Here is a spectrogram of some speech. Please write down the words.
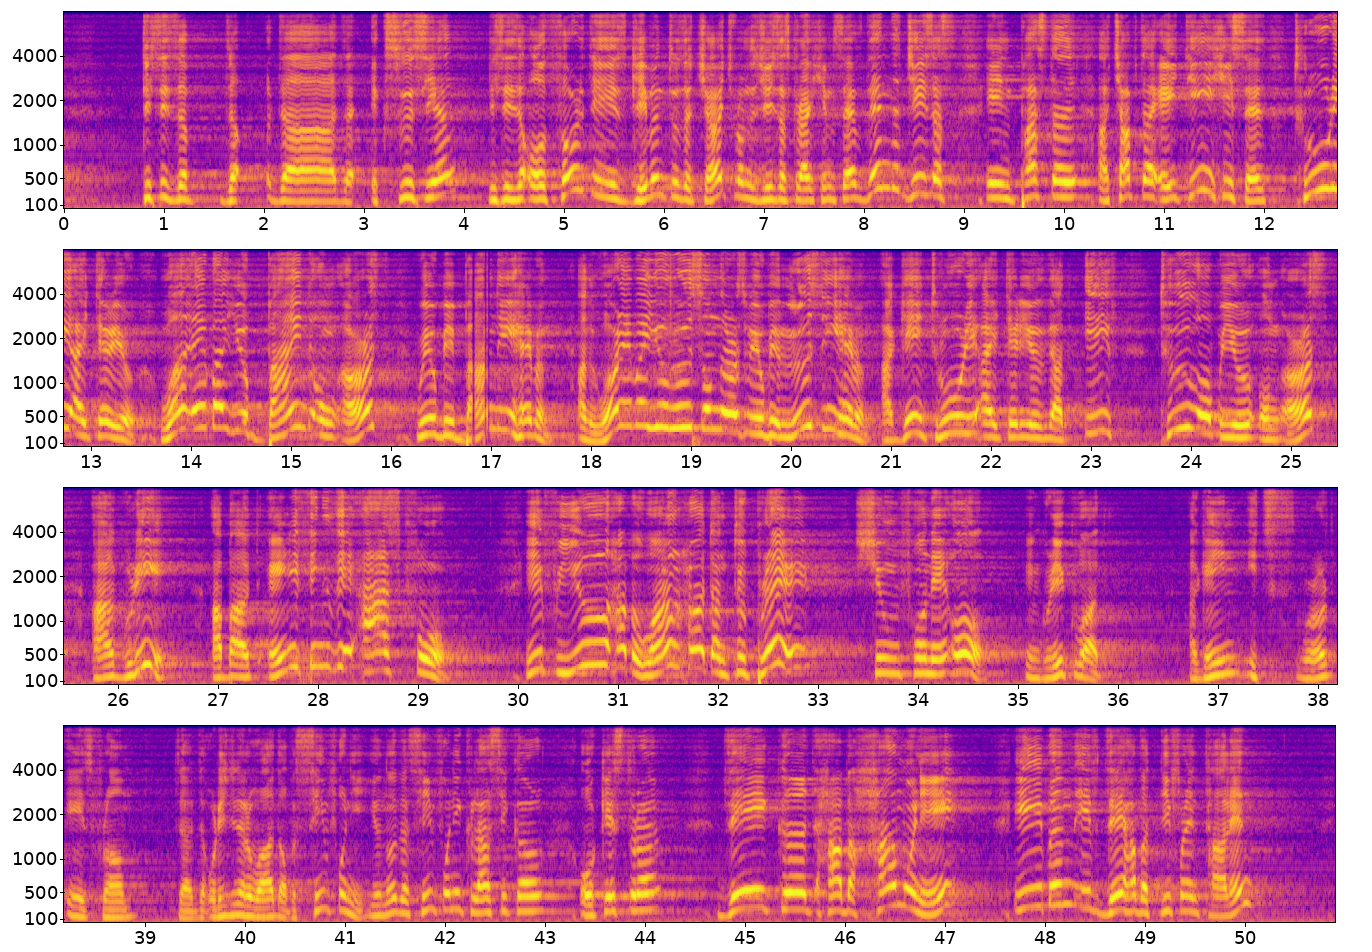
This is the, the, the, the exousia. This is authority is given to the church from Jesus Christ himself. Then the Jesus in Pastor uh, chapter 18, he said, Truly I tell you, whatever you bind on earth will be bound in heaven. And whatever you loose on earth will be loosed in heaven. Again, truly I tell you that if two of you on earth agree about anything they ask for, if you have one heart and to pray, symphoneo in Greek word. Again, its word is from the, the original word of symphony. You know the symphony classical orchestra? They could have a harmony even if they have a different talent.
